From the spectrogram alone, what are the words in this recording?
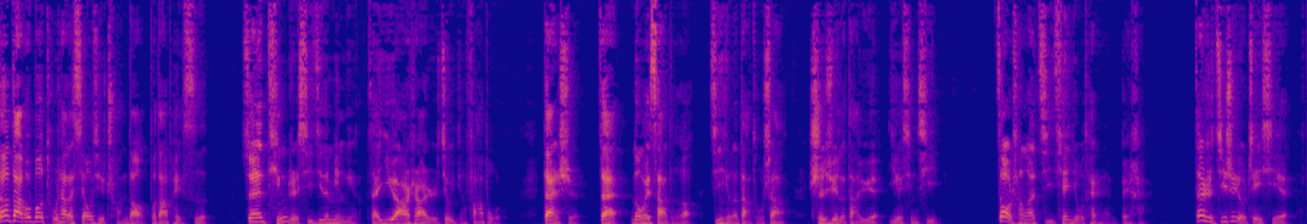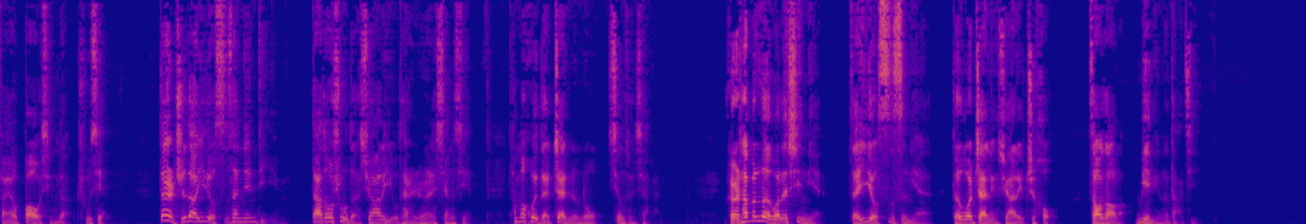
当大规模屠杀的消息传到布达佩斯，虽然停止袭击的命令在一月二十二日就已经发布了，但是在诺维萨德进行的大屠杀持续了大约一个星期，造成了几千犹太人被害。但是即使有这些反犹暴行的出现，但是，直到一九四三年底，大多数的匈牙利犹太人仍然相信他们会在战争中幸存下来。可是，他们乐观的信念，在一九四四年德国占领匈牙利之后，遭到了面临的打击。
